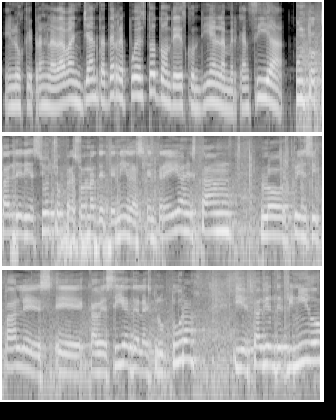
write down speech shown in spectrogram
en los que trasladaban llantas de repuesto donde escondían la mercancía. Un total de 18 personas detenidas, entre ellas están los principales eh, cabecillas de la estructura y está bien definido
